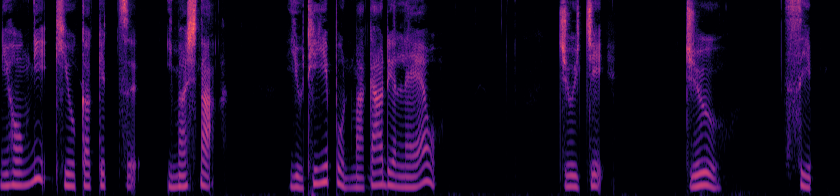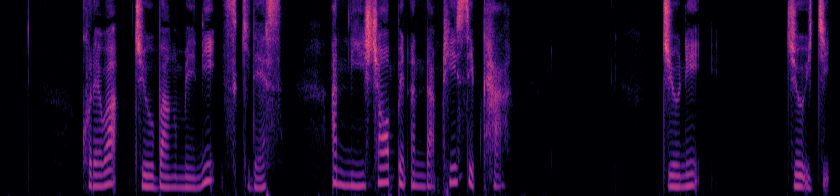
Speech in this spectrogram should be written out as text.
日本に9ヶ月いましたอยู่ที่ญี่ปุ่นมา9เดือนแล้ว11 10 10これは10番目に好きですอันนี้ชอบเป็นอันดับที่10ค่ะ12 11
